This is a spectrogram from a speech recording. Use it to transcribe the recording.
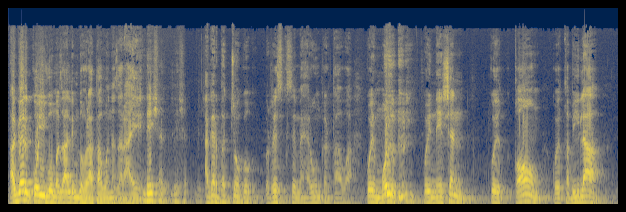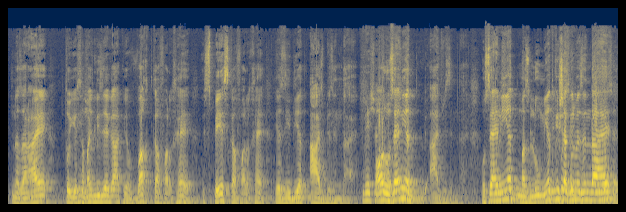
اگر کوئی وہ مظالم دہراتا ہوا نظر آئے بے شک بے شک۔ اگر بچوں کو رزق سے محروم کرتا ہوا کوئی ملک کوئی نیشن کوئی قوم کوئی قبیلہ نظر آئے تو یہ سمجھ لیجیے گا کہ وقت کا فرق ہے اسپیس کا فرق ہے یزیدیت آج بھی زندہ ہے۔ اور حسینیت آج بھی زندہ ہے۔ حسینیت مظلومیت کی شکل میں زندہ ہے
